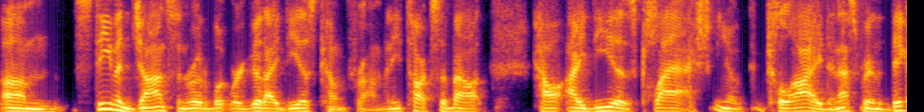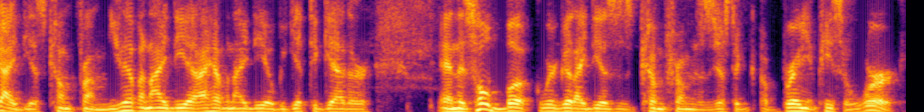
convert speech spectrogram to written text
Um, Steven Johnson wrote a book where good ideas come from, and he talks about how ideas clash, you know, collide, and that's where the big ideas come from. You have an idea, I have an idea, we get together, and this whole book, where good ideas has come from, is just a, a brilliant piece of work.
